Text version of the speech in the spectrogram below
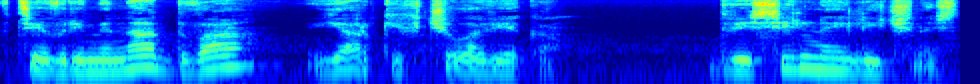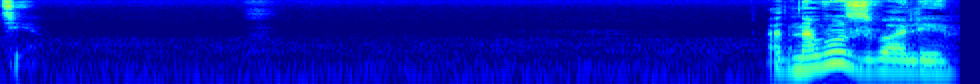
в те времена два ярких человека, две сильные личности. Одного звали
